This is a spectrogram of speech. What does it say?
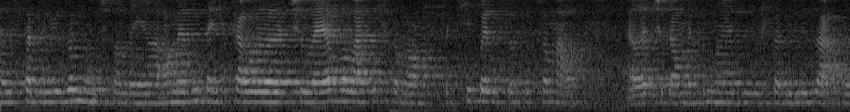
desestabiliza muito também. Ao mesmo tempo que ela te leva lá, você fica, nossa, que coisa sensacional. Ela te dá uma, uma desestabilizada.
